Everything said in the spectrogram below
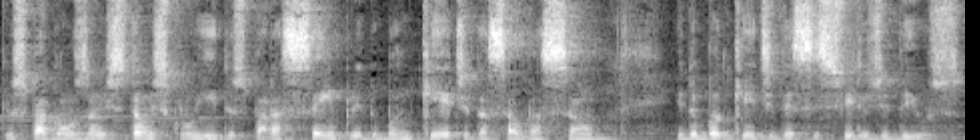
que os pagãos não estão excluídos para sempre do banquete da salvação e do banquete desses filhos de Deus.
